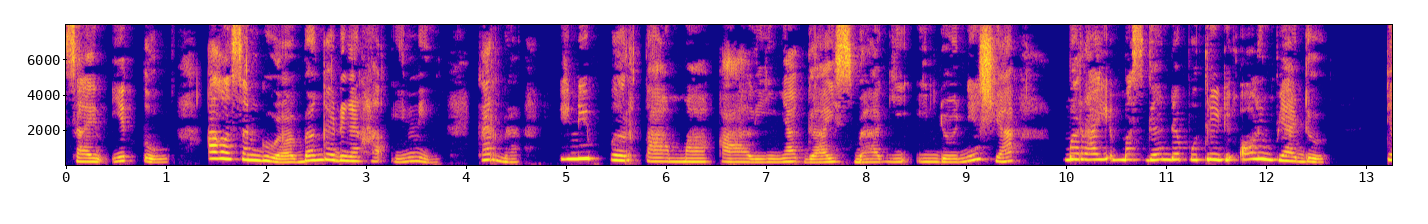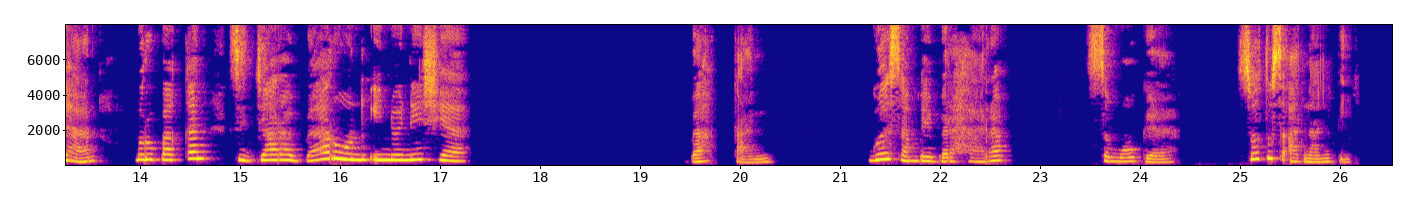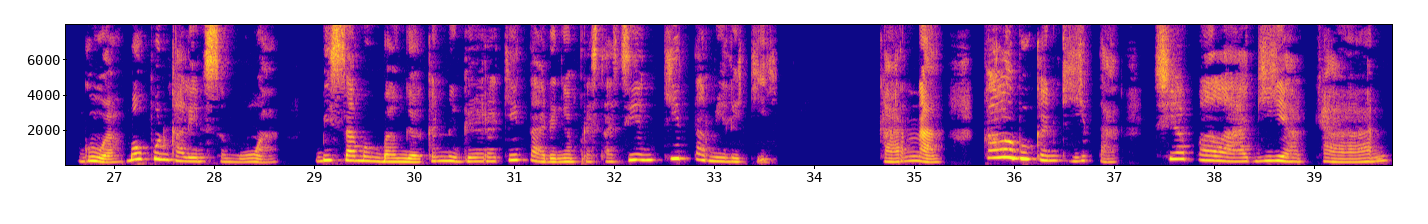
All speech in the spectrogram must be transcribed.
Selain itu, alasan gue bangga dengan hal ini karena ini pertama kalinya guys bagi Indonesia meraih emas ganda putri di Olimpiade dan merupakan sejarah baru untuk Indonesia. Bahkan, gue sampai berharap semoga suatu saat nanti gue maupun kalian semua bisa membanggakan negara kita dengan prestasi yang kita miliki. Karena kalau bukan kita, siapa lagi ya kan?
